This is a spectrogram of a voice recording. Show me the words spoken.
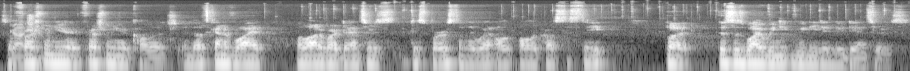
so Gotcha. freshman year, freshman year of college, and that's kind of why a lot of our dancers dispersed and they went all, all across the state. But this is why we need we needed new dancers.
